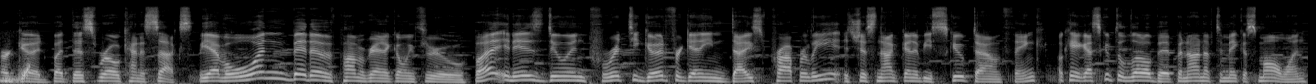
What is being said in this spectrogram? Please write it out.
are good, but this row kind of sucks. We have one bit of pomegranate going through, but it is doing pretty good for getting diced properly. It's just not gonna be scooped, I don't think. Okay, I got scooped a little bit, but not enough to make a small one.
